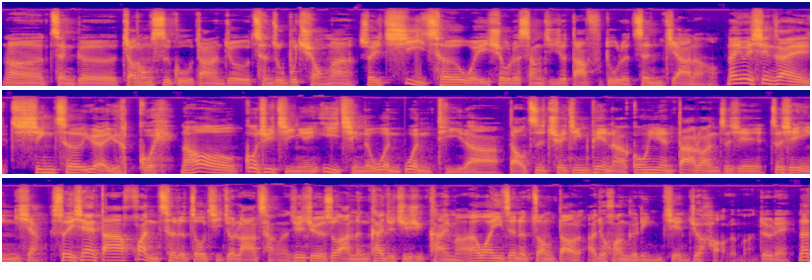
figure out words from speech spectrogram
那整个交通事故当然就层出不穷啊，所以汽车维修的商机就大幅度的增加了哈。那因为现在新车越来越贵，然后过去几年疫情的问问题啦，导致缺晶片啊、供应链大乱这些这些影响，所以现在大家换车的周期就拉长了，就觉得说啊，能开就继续开嘛，那万一真的撞到了啊，就换个。零件就好了嘛，对不对？那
